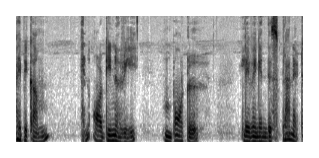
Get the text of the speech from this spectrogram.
I become an ordinary mortal living in this planet.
